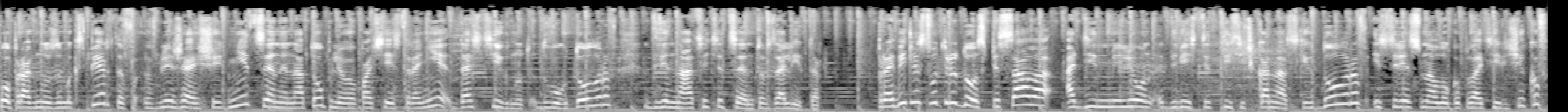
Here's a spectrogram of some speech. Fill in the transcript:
По прогнозам экспертов, в ближайшие дни цены на топливо по всей стране достигнут 2 долларов 12 центов за литр. Правительство Трюдо списало 1 миллион 200 тысяч канадских долларов из средств налогоплательщиков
